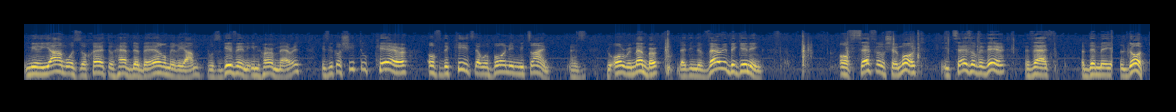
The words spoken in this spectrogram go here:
Miriam was zocher to have the Be'er Miriam, it was given in her merit, is because she took care of the kids that were born in Mitzrayim. As you all remember, that in the very beginning of Sefer Shemot, it says over there that the Meyaldot,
